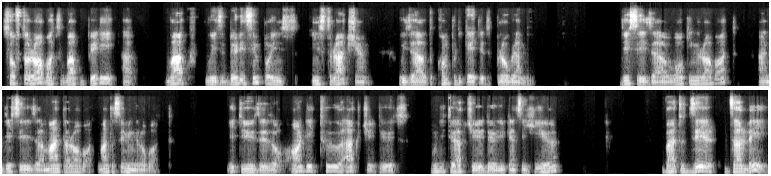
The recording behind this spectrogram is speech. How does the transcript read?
Soft robots work very uh, work with very simple ins instruction without complicated programming. This is a walking robot, and this is a manta robot, manta swimming robot. It uses only two actuators, only two actuators you can see here. But the, the ray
